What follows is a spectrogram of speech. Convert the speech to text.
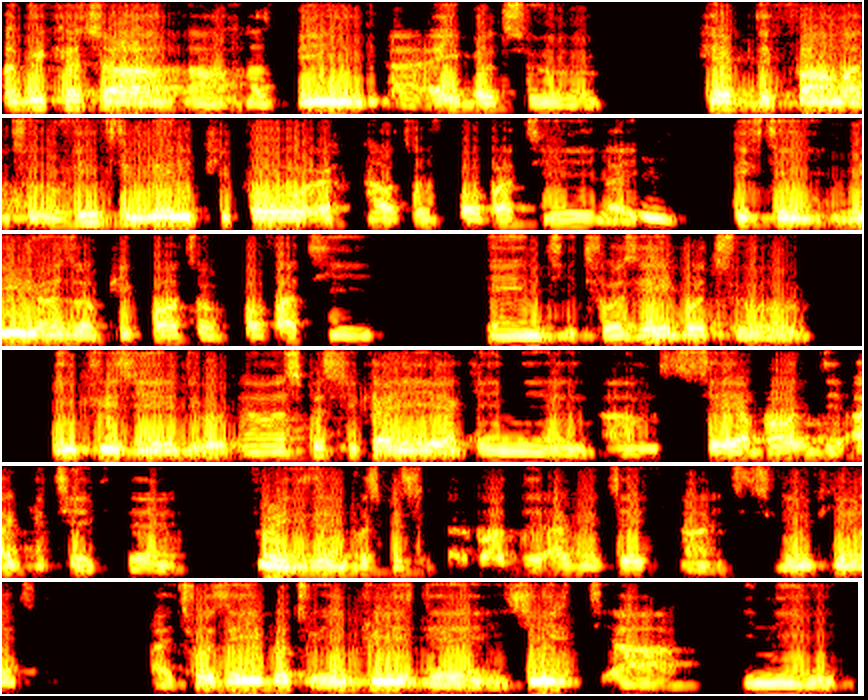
agriculture uh, has been uh, able to help the farmer to lift many people out of poverty, like Mm. lifting millions of people out of poverty, and it was able to increase. Uh, specifically, I can um, say about the agri-tech. The, for example, specifically about the agri-tech, uh, it's significant uh, it was able to increase the yield uh, in the,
